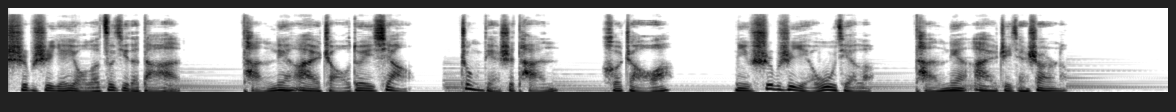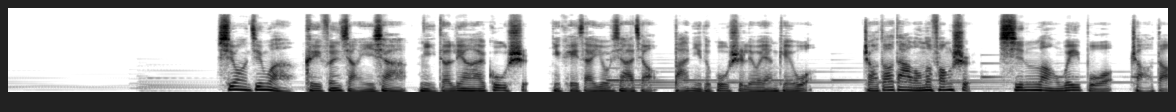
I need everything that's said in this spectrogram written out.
是不是也有了自己的答案？谈恋爱找对象，重点是谈和找啊，你是不是也误解了？谈恋爱这件事儿呢？希望今晚可以分享一下你的恋爱故事。你可以在右下角把你的故事留言给我。找到大龙的方式：新浪微博找到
